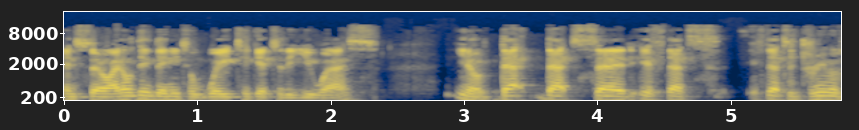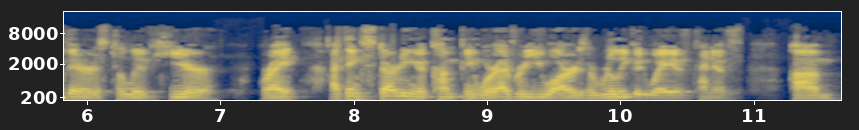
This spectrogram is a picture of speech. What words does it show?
And so I don't think they need to wait to get to the US. You know, that that said, if that's if that's a dream of theirs to live here, right? I think starting a company wherever you are is a really good way of kind of um,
